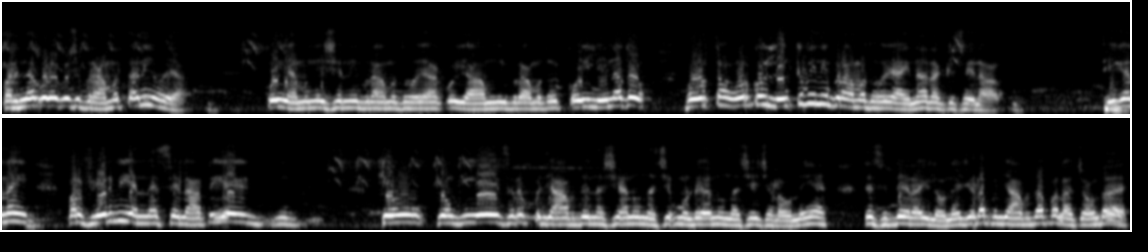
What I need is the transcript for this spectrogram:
ਪਰ ਇਹਨਾਂ ਕੋਲੇ ਕੁਝ ਬਰਾਮਦ ਤਾਂ ਨਹੀਂ ਹੋਇਆ। ਕੋਈ ਐਮੂਨੇਸ਼ਨ ਨਹੀਂ ਬਰਾਮਦ ਹੋਇਆ, ਕੋਈ ਆਮ ਨਹੀਂ ਬਰਾਮਦ ਹੋਇਆ, ਕੋਈ ਨਹੀਂ। ਇਹਨਾਂ ਤੋਂ ਹੋਰ ਤਾਂ ਹੋਰ ਕੋਈ ਲਿੰਕ ਵੀ ਨਹੀਂ ਬਰਾਮਦ ਹੋਇਆ ਇਹਨਾਂ ਦਾ ਕਿਸੇ ਨਾਲ। ਠੀਕ ਹੈ ਨਹੀਂ? ਪਰ ਫਿਰ ਵੀ ਐਨਐਸਏ ਲਾਤੀ ਇਹ, ਕਿਉਂ, ਕਿਉਂਕਿ ਇਹ ਸਿਰਫ ਪੰਜਾਬ ਦੇ ਨਸ਼ਿਆਂ ਨੂੰ, ਨਸ਼ੇ ਮੁੰਡਿਆਂ ਨੂੰ ਨਸ਼ੇ ਛਡਾਉਂਦੇ ਆ ਤੇ ਸਿੱਧੇ ਰਾਹ ਲਾਉਂਦੇ ਆ। ਜਿਹੜਾ ਪੰਜਾਬ ਦਾ ਭਲਾ ਚਾਹੁੰਦਾ ਹੈ,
